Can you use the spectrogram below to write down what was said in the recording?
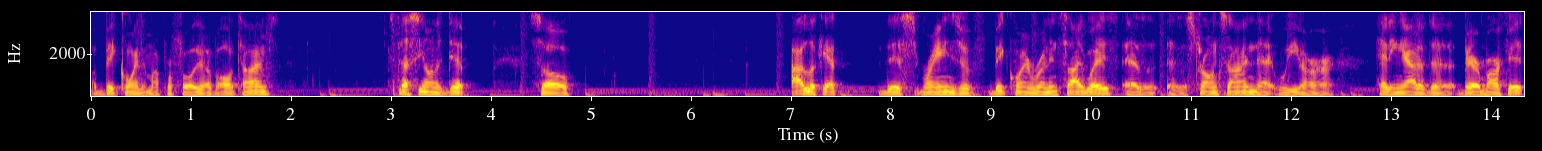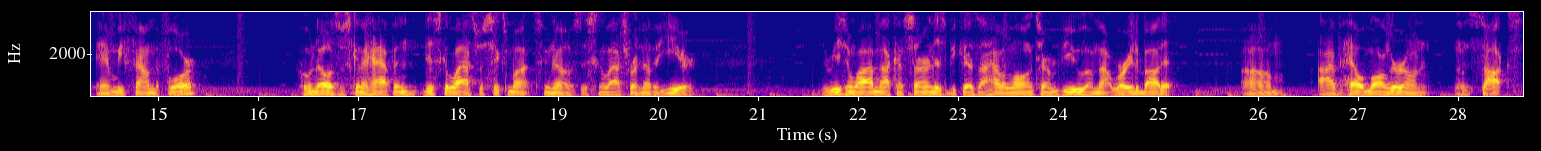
of Bitcoin in my portfolio of all times, especially on a dip. So I look at this range of Bitcoin running sideways as a, as a strong sign that we are heading out of the bear market and we found the floor. Who knows what's going to happen? This could last for six months. Who knows? This can last for another year. The reason why I'm not concerned is because I have a long term view. I'm not worried about it. Um, I've held longer on, on stocks.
